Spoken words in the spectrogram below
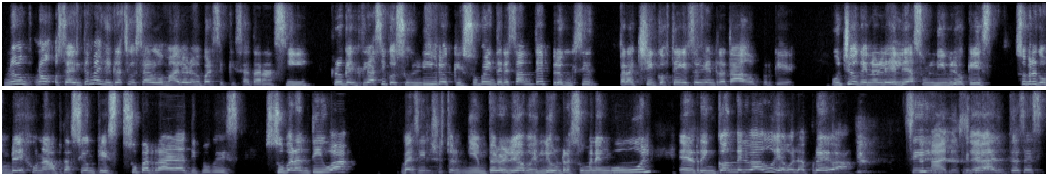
no, no, o sea, el tema de que el clásico sea algo malo no me parece que sea tan así. Creo que el clásico es un libro que es súper interesante, pero que sí, para chicos tiene que ser bien tratado, porque un chico que no lee, le das un libro que es súper complejo, una adaptación que es súper rara, tipo que es súper antigua, va a decir, yo esto ni en pero leo, me leo un resumen en Google, en el rincón del vago y hago la prueba. Sí, Mal, o sea. literal. Entonces,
